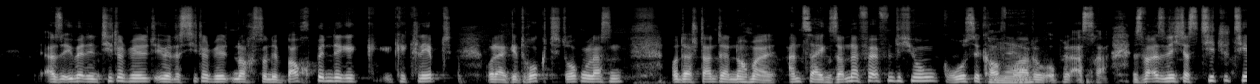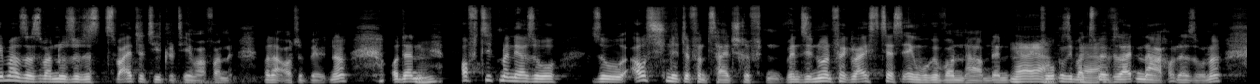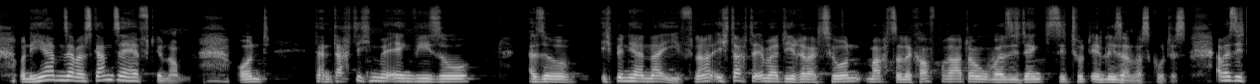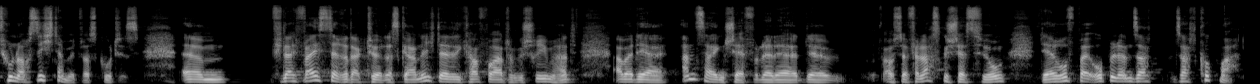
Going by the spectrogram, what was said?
also über den Titelbild, über das Titelbild noch so eine Bauchbinde ge geklebt oder gedruckt, drucken lassen. Und da stand dann nochmal Anzeigen Sonderveröffentlichung, große Kaufberatung Opel Astra. Das war also nicht das Titelthema, sondern es war nur so das zweite Titelthema von, von der Autobild. Ne? Und dann Mhm. oft sieht man ja so, so Ausschnitte von Zeitschriften, wenn sie nur einen Vergleichstest irgendwo gewonnen haben, dann Ja, ja. drucken sie mal Ja. zwölf Seiten nach oder so. Ne? Und hier hatten sie aber das ganze Heft genommen. Und dann dachte ich mir irgendwie so, also ich bin ja naiv. Ne? Ich dachte immer, die Redaktion macht so eine Kaufberatung, weil sie denkt, sie tut ihren Lesern was Gutes. Aber sie tun auch sich damit was Gutes. Ähm, vielleicht weiß der Redakteur das gar nicht, der die Kaufberatung geschrieben hat, aber der Anzeigenchef oder der, der aus der Verlagsgeschäftsführung, der ruft bei Opel und sagt, sagt guck mal,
